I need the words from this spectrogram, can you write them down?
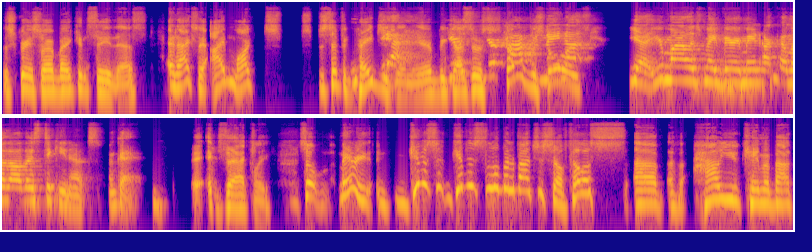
the screen so everybody can see this. And actually, I marked specific pages yeah. in here because your, there's your some of the stories. Not, yeah, your mileage may vary, may not come with all those sticky notes. Okay. Exactly. So, Mary, give us give us a little bit about yourself. Tell us uh, how you came about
